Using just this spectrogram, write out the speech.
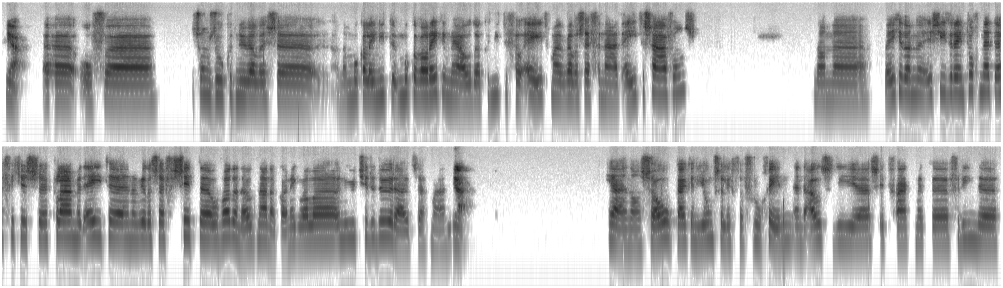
Ja. Of soms doe ik het nu wel eens. dan moet ik, alleen niet, moet ik er wel rekening mee houden dat ik niet te veel eet. Maar wel eens even na het eten s'avonds. Dan, eh, weet je, dan is iedereen toch net eventjes eh, klaar met eten. En dan willen ze even zitten of wat dan ook. Nou, dan kan ik wel eh, een uurtje de deur uit, zeg maar. Ja. Ja, en dan zo. Kijk, en de jongste ligt er vroeg in. En de oudste die zit vaak met vrienden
